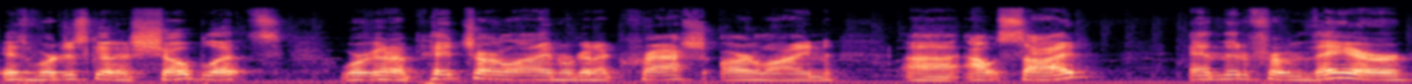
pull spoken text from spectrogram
is we're just going to show blitz, we're going to pinch our line, we're going to crash our line uh, outside, and then from there,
